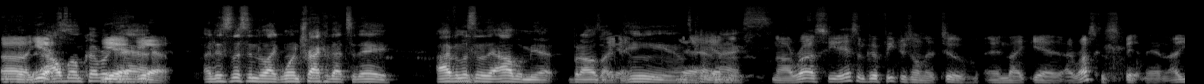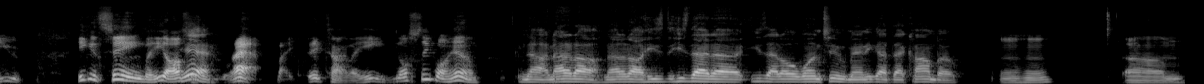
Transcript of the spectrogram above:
Like uh, yeah. Album cover. Yeah, yeah, yeah. I just listened to like one track of that today. I haven't listened to the album yet, but I was like, yeah. damn, it's yeah, kind of yeah. nice. Nah, Russ, he has some good features on there too, and like, yeah, Russ can spit, man. Are you he can sing, but he also yeah. rap like big time. Like he don't sleep on him. No, not at all. Not at all. He's he's that uh he's that old one too, man. He got that combo. Mm-hmm. Um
